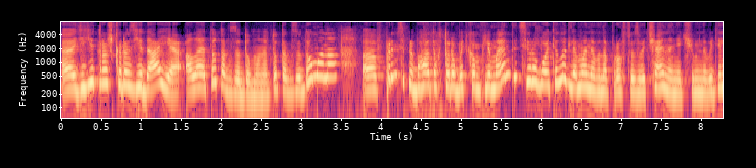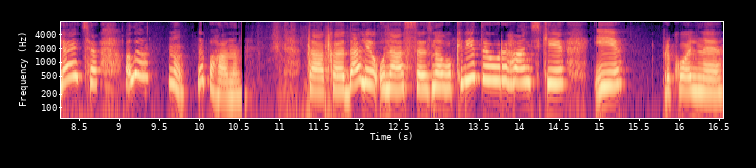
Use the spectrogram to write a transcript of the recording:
Е, Її трошки роз'їдає, але то так задумано, то так задумано. Е, В принципі, багато хто робить компліменти цій роботі, але для мене вона просто звичайна, нічим не виділяється, але ну, непогано. Так, е, далі у нас знову квіти ориганські і прикольне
